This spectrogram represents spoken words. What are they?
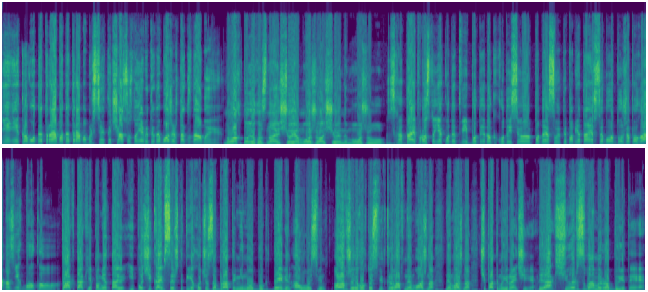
Ні, ні, кому не треба, не треба. Ми ж стільки часу знайомі, ти не можеш так з нами. Ну а хто його знає, що я можу, а що я не можу. Згадай просто, як вони твій будинок кудись е, понесли. Ти пам'ятаєш, це було дуже погано з їх боку. Так, так, я пам'ятаю. І почекай, все ж таки я хочу забрати мій ноутбук. Де він? А ось він. А, вже його хтось відкривав. Не можна, не можна чіпати мої речі. Так, що ж з вами робити?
